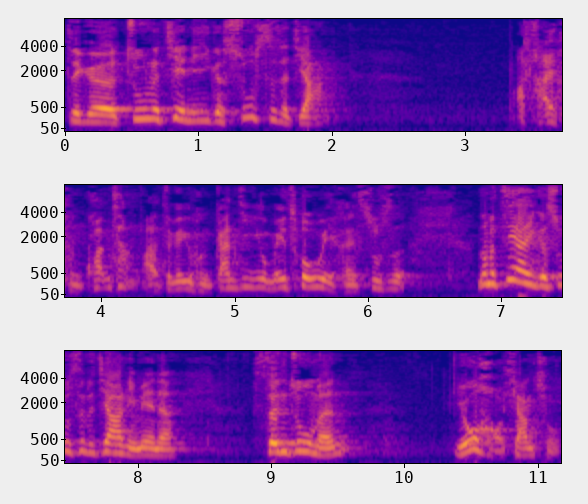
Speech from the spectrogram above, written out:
这个猪呢建立一个舒适的。家，啊，它也很宽敞啊，这个又很干净，又没臭味，很舒适。那么这样一个舒适的。家里面呢，生猪们友好相处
